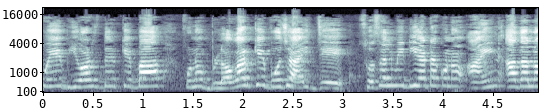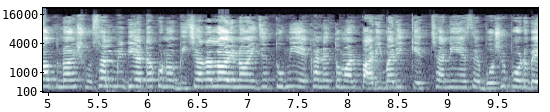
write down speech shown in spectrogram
হয়ে ভিউয়ার্সদেরকে বা কোনো ব্লগারকে বোঝাই যে সোশ্যাল মিডিয়াটা কোনো আইন আদালত নয় সোশ্যাল মিডিয়াটা কোনো বিচারালয় নয়, যে তুমি এখানে তোমার পারিবারিক কেচ্ছা নিয়ে এসে বসে পড়বে,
